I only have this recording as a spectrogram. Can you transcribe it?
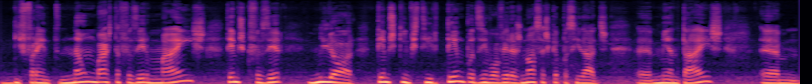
diferente. Não basta fazer mais, temos que fazer melhor. Temos que investir tempo a desenvolver as nossas capacidades uh, mentais um,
